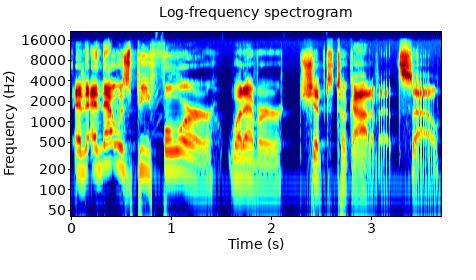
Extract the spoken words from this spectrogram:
And and that was before whatever Shipt took out of it. So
